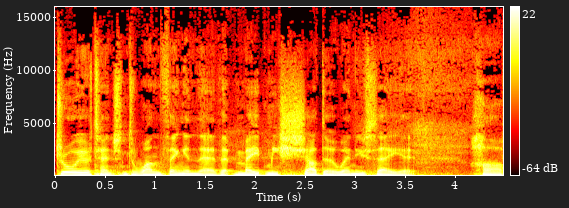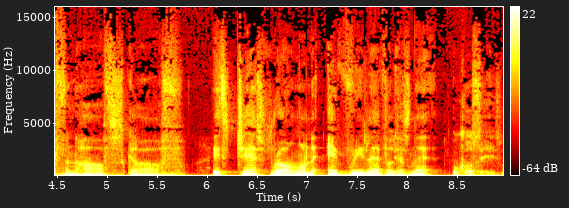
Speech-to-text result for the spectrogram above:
draw your attention to one thing in there that made me shudder when you say it? Half and half scarf. It's just wrong on every level, isn't it? Of course, it is.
